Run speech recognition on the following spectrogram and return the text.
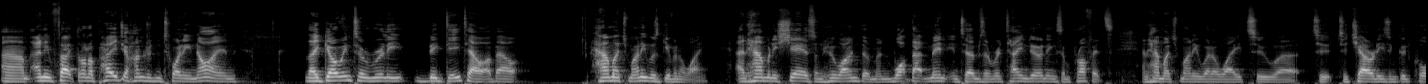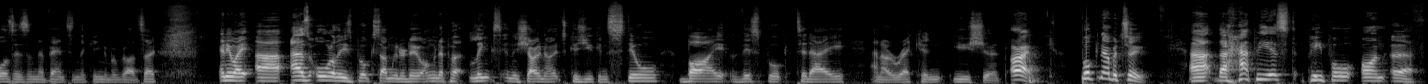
Um, and in fact, on a page 129, they go into really big detail about how much money was given away and how many shares and who owned them and what that meant in terms of retained earnings and profits and how much money went away to uh, to, to charities and good causes and events in the kingdom of God. So. Anyway, uh, as all of these books I'm going to do, I'm going to put links in the show notes because you can still buy this book today, and I reckon you should. All right, book number two uh, the happiest people on earth.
